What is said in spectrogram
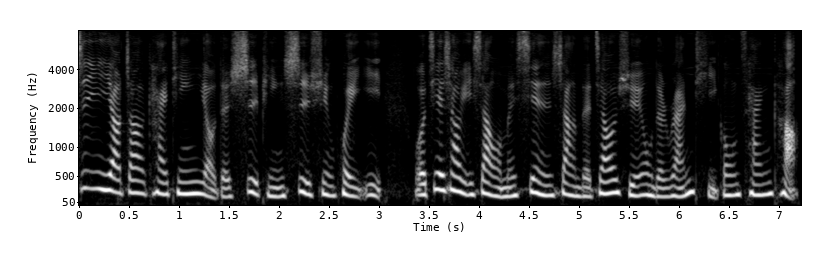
之意要召开听友的视频视讯会议，我介绍一下我们线上的教学用的软体供参考。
